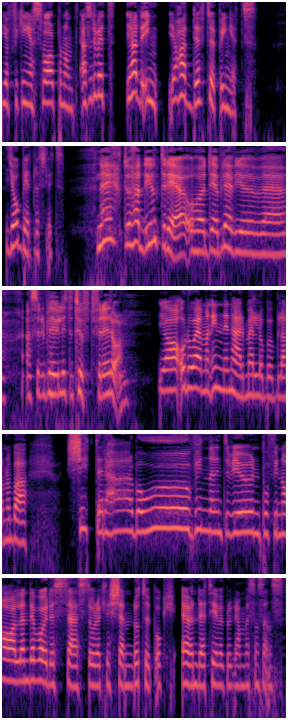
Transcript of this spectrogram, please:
jag fick inga svar på någonting. Alltså du vet, jag hade, ing- jag hade typ inget jobb helt plötsligt. Nej, du hade ju inte det och det blev ju, eh, alltså det blev ju lite tufft för dig då. Ja, och då är man inne i den här mellobubblan och bara Shit, är det här? Bara, wow, vinnarintervjun på finalen. Det var ju det så stora crescendo typ och även det tv-programmet som sänds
